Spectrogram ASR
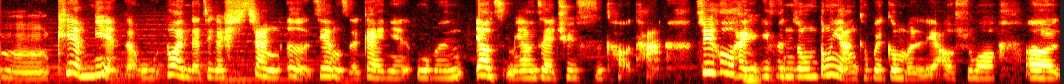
嗯，片面的、武断的这个善恶这样子的概念，我们要怎么样再去思考它？最后还有一分钟，东阳可不可以跟我们聊说，呃，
